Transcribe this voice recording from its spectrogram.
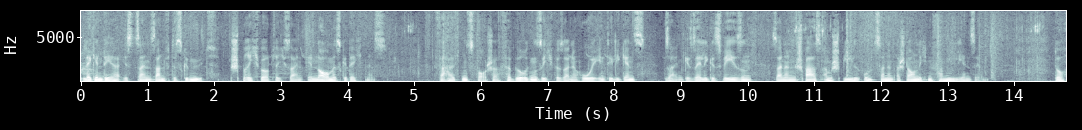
Legendär ist sein sanftes Gemüt, sprichwörtlich sein enormes Gedächtnis. Verhaltensforscher verbürgen sich für seine hohe Intelligenz, sein geselliges Wesen, seinen Spaß am Spiel und seinen erstaunlichen Familiensinn. Doch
